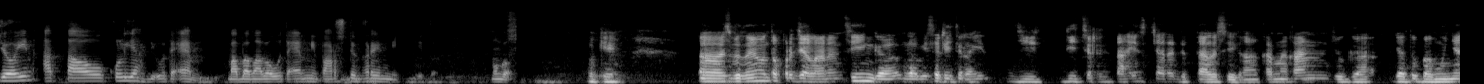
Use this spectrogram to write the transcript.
join atau kuliah di UTM, maba-maba UTM nih harus dengerin nih gitu. Monggo. Oke. Okay. Uh, sebetulnya untuk perjalanan sih nggak nggak bisa diceritain diceritain secara detail sih kak. karena kan juga jatuh bangunnya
